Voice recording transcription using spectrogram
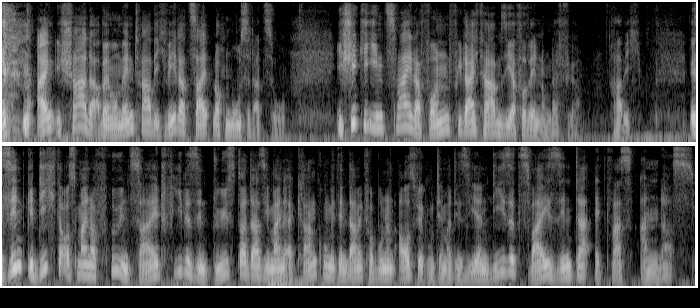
Eigentlich schade, aber im Moment habe ich weder Zeit noch Muße dazu. Ich schicke Ihnen zwei davon, vielleicht haben Sie ja Verwendung dafür. Habe ich. Es sind Gedichte aus meiner frühen Zeit, viele sind düster, da sie meine Erkrankung mit den damit verbundenen Auswirkungen thematisieren. Diese zwei sind da etwas anders.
